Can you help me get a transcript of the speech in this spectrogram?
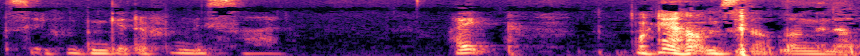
Let's see if we can get her from this side. My arm's not long enough.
